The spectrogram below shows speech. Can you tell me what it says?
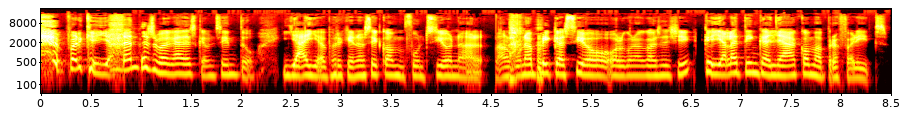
perquè hi ha tantes vegades que em sento iaia perquè no sé com funciona alguna aplicació o alguna cosa així, que ja la tinc allà com a preferits.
